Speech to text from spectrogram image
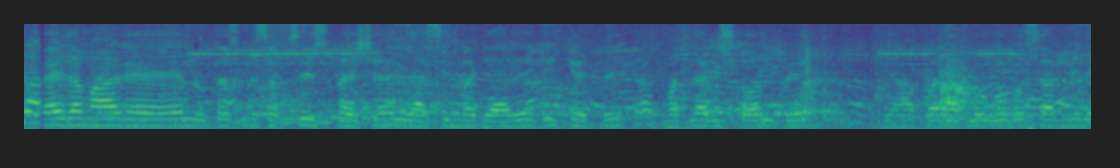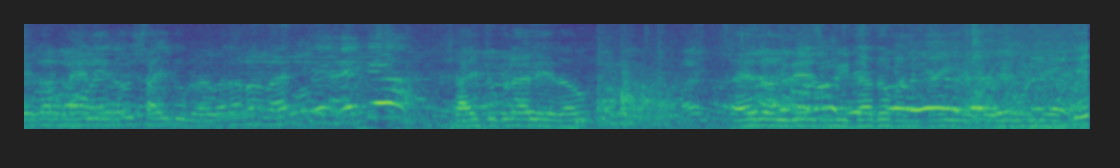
गाइस हम आ गए हैं लोटस में सबसे स्पेशल यासिन भटियारे के कैटरे मतलब स्टॉल पे। यहाँ पर आप लोगों को सब मिलेगा। मैं ले रहा हूँ शाही टुकड़ा, बराबर भाई? शाही टुकड़ा ले रहा हूँ। एज ऑलवेज मीठा तो बनता ही है वो लेके।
